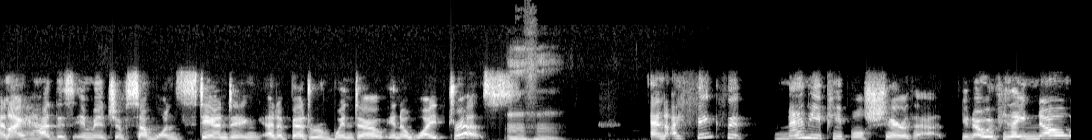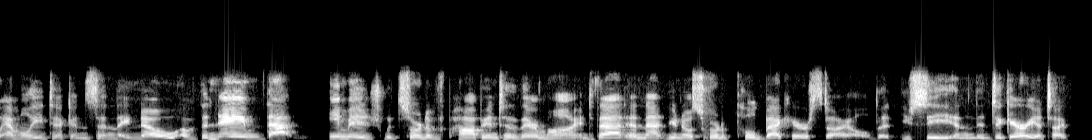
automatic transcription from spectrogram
and I had this image of someone standing at a bedroom window in a white dress. Mm-hmm. And I think that many people share that. You know, if they know Emily Dickinson, they know of the name, that image would sort of pop into their mind. That and that, you know, sort of pulled back hairstyle that you see in the daguerreotype.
